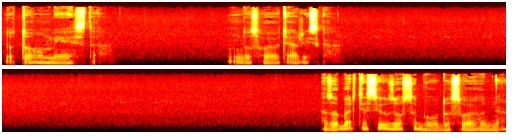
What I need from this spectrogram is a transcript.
do toho miesta, do svojho ťažiska. a zoberte si ju so sebou do svojho dňa.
